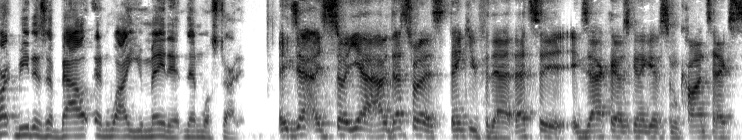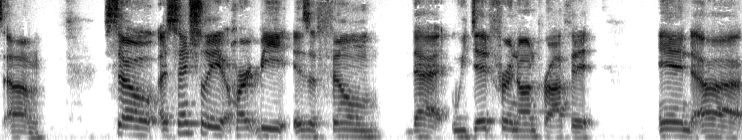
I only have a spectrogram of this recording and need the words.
Heartbeat is about and why you made it, and then we'll start it. Exactly. So yeah, that's what I was. Thank you for that. That's a, exactly. I was going to give some context. Um, so essentially, Heartbeat is a film that we did for a nonprofit, and uh,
